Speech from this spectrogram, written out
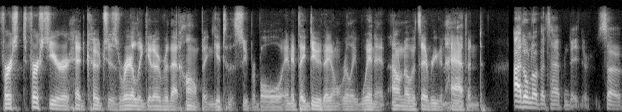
First, first year head coaches rarely get over that hump and get to the Super Bowl, and if they do, they don't really win it. I don't know if it's ever even happened. I don't know if it's happened either. So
